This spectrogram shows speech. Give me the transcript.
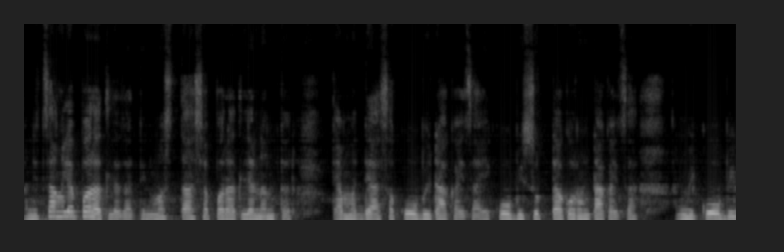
आणि चांगल्या परतल्या जातील. मस्त अशा परतल्यानंतर त्यामध्ये असा कोबी टाकायचा आहे. कोबी सुट्टा करून टाकायचा. आणि मी कोबी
